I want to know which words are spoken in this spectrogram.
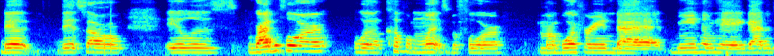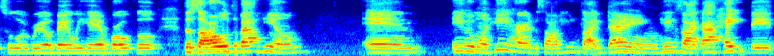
that that song. It was right before well a couple months before my boyfriend died. Me and him had got into it real bad. We had broke up. The song was about him. And even when he heard the song he was like dang. He's like i hate that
